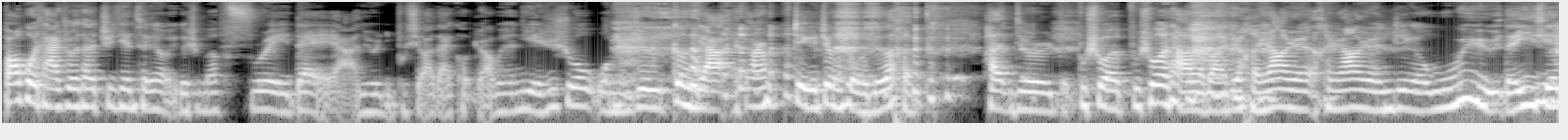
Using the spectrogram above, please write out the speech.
包括他说他之前曾经有一个什么 free day 啊，就是你不需要戴口罩，不行，也是说我们就是更加，当然这个政策我觉得很很就是不说不说他了吧，就很让人很让人这个无语的一些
